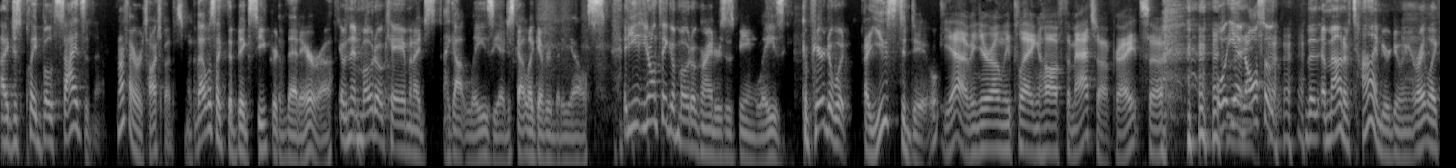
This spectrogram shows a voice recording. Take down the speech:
I just played both sides of them. I don't know if I ever talked about this much. That was like the big secret of that era. And then Moto came and I just I got lazy. I just got like everybody else. And you, you don't think of Moto grinders as being lazy compared to what I used to do. Yeah, I mean you're only playing half the matchup, right? So Well, yeah, and also the amount of time you're doing it, right? Like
